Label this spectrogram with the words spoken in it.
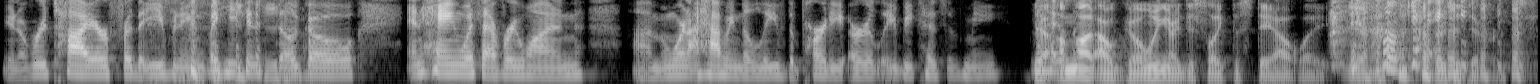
you know, retire for the evening, but he can still Yeah. go and hang with everyone. Um, and we're not having to leave the party early because of me. Yeah, I'm not outgoing. I just like to stay out late. Yeah. Okay. There's a difference.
